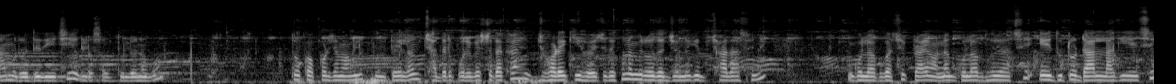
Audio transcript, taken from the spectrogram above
আম রোদে দিয়েছি, এগুলো সব তুলে নেব। তো কাপড় জামাগুলো তুলতে এলাম, ছাদের পরিবেশটা দেখায়, ঝড়ে কি হয়েছে দেখুন, আমি রোদের জন্য কিন্তু ছাদ আসেনি। গোলাপ গাছে প্রায় অনেক গোলাপ ধরে আছে, এই দুটো ডাল লাগিয়েছি।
